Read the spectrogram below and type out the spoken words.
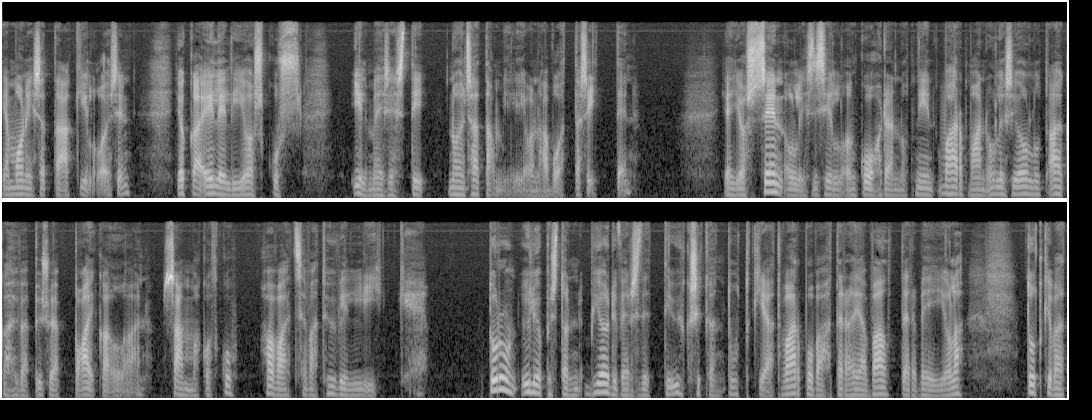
ja monisataa kiloisen, joka eleli joskus ilmeisesti noin 100 miljoonaa vuotta sitten. Ja jos sen olisi silloin kohdannut, niin varmaan olisi ollut aika hyvä pysyä paikallaan. Sammakot kun havaitsevat hyvin liikkeen. Turun yliopiston biodiversiteettiyksikön tutkijat Varpu Vahtera ja Walter Veijola tutkivat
